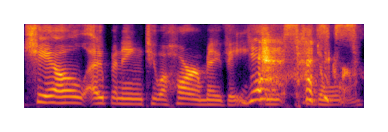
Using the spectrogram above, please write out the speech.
chill opening to a horror movie. Yes, that's, dorm. Ex-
